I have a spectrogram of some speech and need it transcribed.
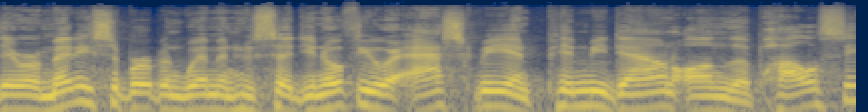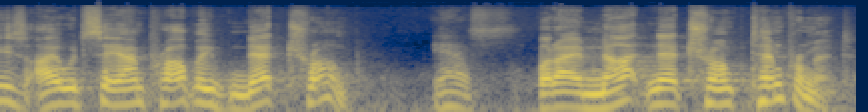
there were many suburban women who said, you know, if you were ask me and pin me down on the policies, I would say I'm probably net Trump. Yes. But I'm not net Trump temperament.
